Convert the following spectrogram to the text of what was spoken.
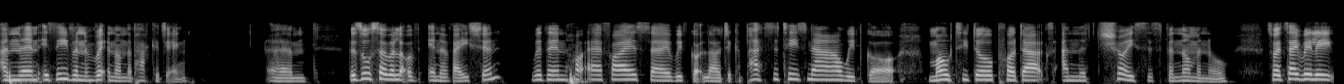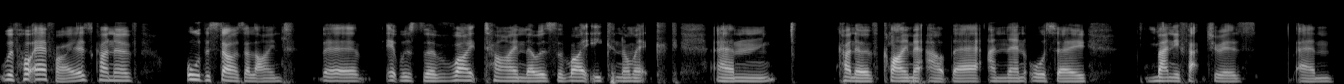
and then it's even written on the packaging. Um, there's also a lot of innovation within hot air fryers. So we've got larger capacities now, we've got multi door products, and the choice is phenomenal. So I'd say, really, with hot air fryers, kind of all the stars aligned. There, it was the right time, there was the right economic um, kind of climate out there, and then also manufacturers um,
